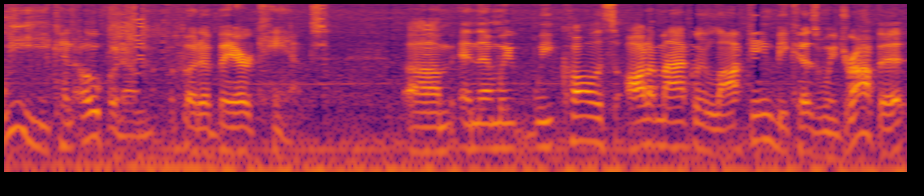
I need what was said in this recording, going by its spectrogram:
we can open them, but a bear can't. Um, and then we, we call this automatically locking because when we drop it,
